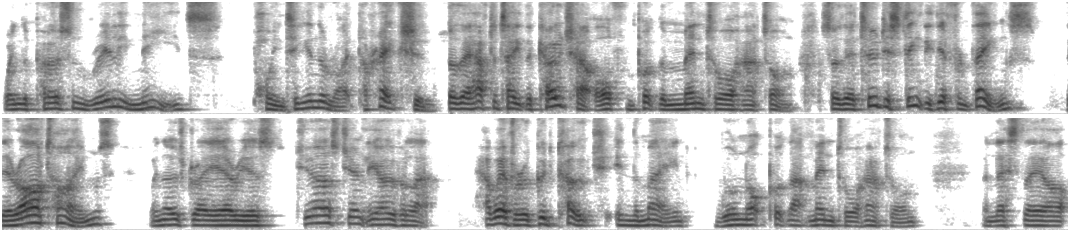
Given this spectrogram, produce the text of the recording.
when the person really needs pointing in the right direction. So they have to take the coach hat off and put the mentor hat on. So they're two distinctly different things. There are times when those grey areas just gently overlap. However, a good coach in the main will not put that mentor hat on unless they are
